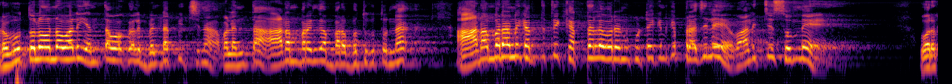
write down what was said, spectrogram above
ప్రభుత్వంలో ఉన్న వాళ్ళు ఎంత ఒకవేళ బిల్డప్ ఇచ్చినా వాళ్ళు ఎంత ఆడంబరంగా బర బతుకుతున్నా ఆడంబరానికి అంతటి కర్తలు ఎవరు అనుకుంటే కనుక ప్రజలే వాళ్ళిచ్చే సొమ్మే. వారు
